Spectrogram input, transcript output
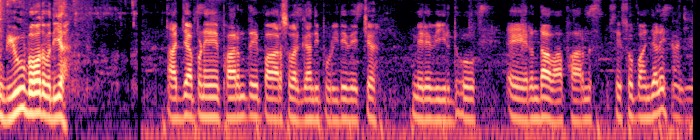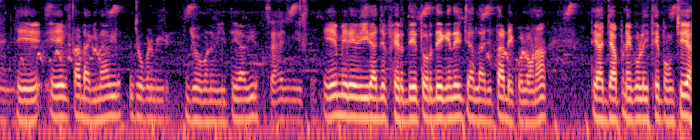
ਵਿਊ ਬਹੁਤ ਵਧੀਆ। ਅੱਜ ਆਪਣੇ ਫਾਰਮ ਤੇ ਪਾਰਸ ਵਰਗਾਂ ਦੀ ਪੂਰੀ ਦੇ ਵਿੱਚ ਮੇਰੇ ਵੀਰ ਦੋ ਇਹ ਰੰਧਾਵਾ ਫਾਰਮ 605 ਵਾਲੇ। ਹਾਂਜੀ ਹਾਂਜੀ। ਤੇ ਇਹ ਤੁਹਾਡਾ ਕੀ ਨਾਮ ਵੀਰ? ਜੋਬਨ ਵੀਰ। ਜੋਬਨ ਵੀਰ ਤੇਰਾ ਵੀਰ? ਸਹਿਜ ਵੀਰ ਇਹ ਮੇਰੇ ਵੀਰ ਅੱਜ ਫਿਰਦੇ ਤੁਰਦੇ ਕਹਿੰਦੇ ਚੱਲ ਅੱਜ ਤੁਹਾਡੇ ਕੋਲ ਆਉਣਾ। ਤੇ ਅੱਜ ਆਪਣੇ ਕੋਲ ਇੱਥੇ ਪਹੁੰਚੇ ਆ।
